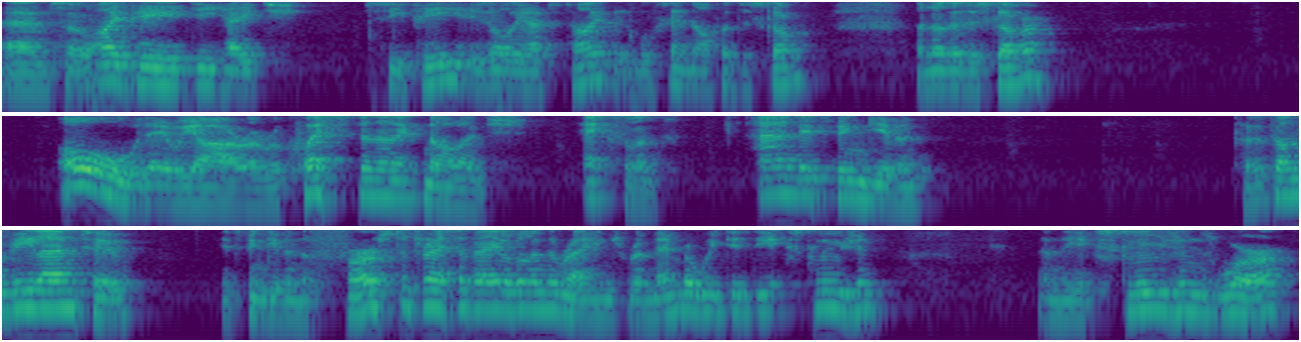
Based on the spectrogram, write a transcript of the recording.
Um, so IP DHCP is all you have to type. It will send off a discover, another discover, Oh, there we are, a request and an acknowledge. Excellent. And it's been given, because it's on VLAN 2, it's been given the first address available in the range. Remember we did the exclusion, and the exclusions were,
